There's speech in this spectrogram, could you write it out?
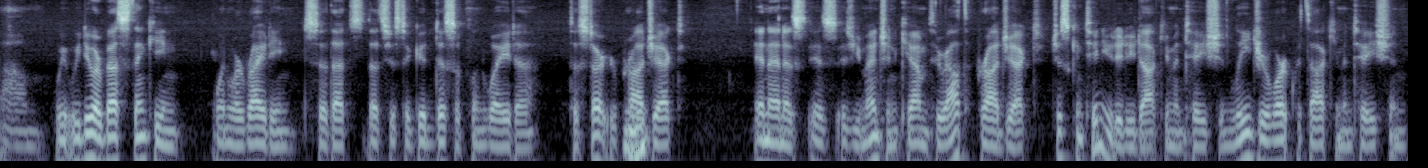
um, we we do our best thinking when we're writing. So that's that's just a good disciplined way to to start your Mhm. project. And then, as, as as you mentioned, Khem, throughout the project, just continue to do documentation. Lead your work with documentation,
